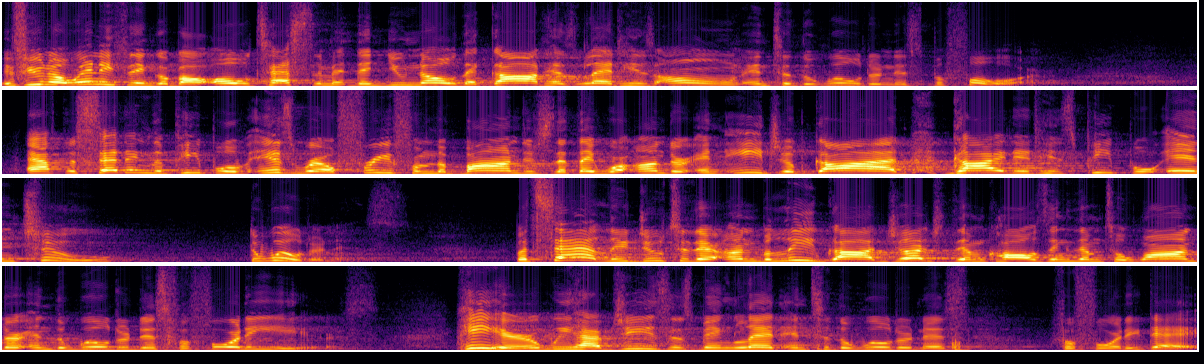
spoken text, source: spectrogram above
If you know anything about Old Testament, then you know that God has led his own into the wilderness before. After setting the people of Israel free from the bondage that they were under in Egypt, God guided his people into the wilderness. But sadly, due to their unbelief, God judged them, causing them to wander in the wilderness for 40 years. Here we have Jesus being led into the wilderness for 40 days.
